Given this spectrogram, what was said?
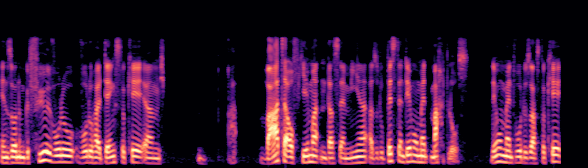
in so einem Gefühl, wo du, wo du halt denkst, okay, ähm, ich warte auf jemanden, dass er mir, also du bist in dem Moment machtlos. In dem Moment, wo du sagst, okay,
